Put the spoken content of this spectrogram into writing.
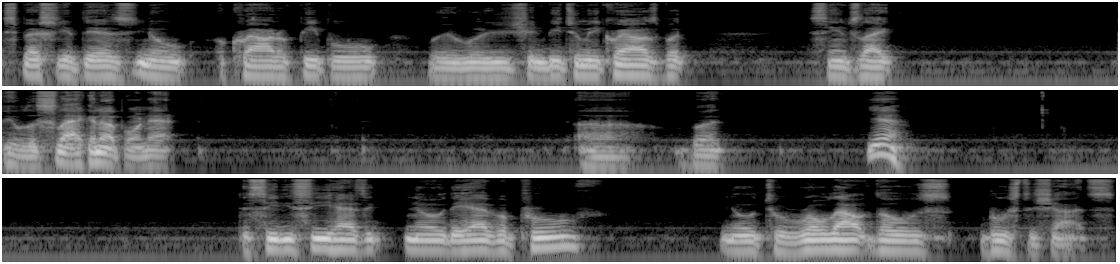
especially if there's, you know, a crowd of people where, there shouldn't be too many crowds, but seems like people are slacking up on that. Uh, but yeah. the CDC has, you know, they have approved, you know, to roll out those booster shots.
